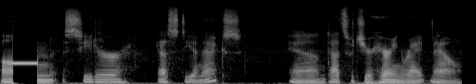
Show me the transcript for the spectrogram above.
on Cedar SDNX, and that's what you're hearing right now.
